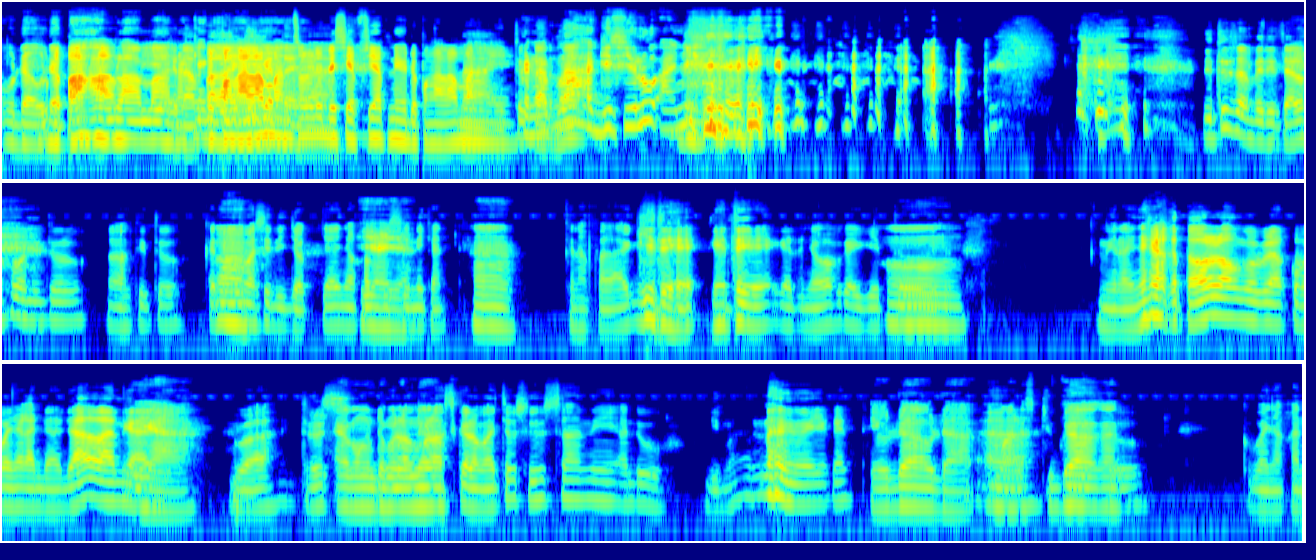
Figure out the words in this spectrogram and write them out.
udah, udah paham, lama. iya, udah lagi pengalaman soalnya udah siap-siap nih udah pengalaman Nah, nih. itu Kenapa karena lagi sih lu anjing? itu sampai di telepon itu lu, waktu itu kan gua masih di Jogja nyokap Iya, di iya. sini kan Hah. kenapa lagi deh gitu ya kata nyokap kayak gitu, gitu. Hmm, nilainya gak ketolong gue bilang kebanyakan jalan-jalan kan Iya. gua terus Emang ngulang-ngulang segala macam susah nih aduh gimana ya kan Ya udah, udah Ah, malas juga kayak kan. gitu. kebanyakan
